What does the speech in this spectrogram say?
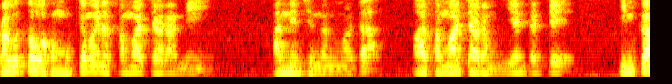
ప్రభుత్వం ఒక ముఖ్యమైన సమాచారాన్ని అందించిందనమాట. ఆ సమాచారం ఏంటంటే ఇంకా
